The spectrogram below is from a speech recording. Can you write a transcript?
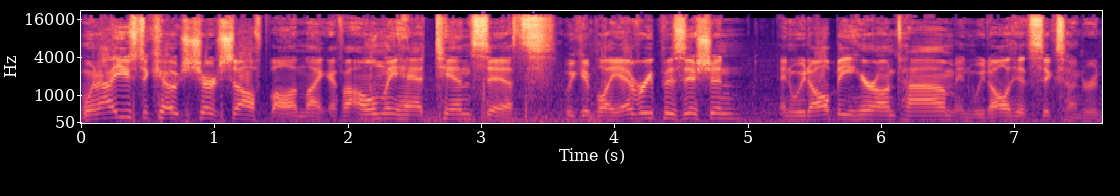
when I used to coach church softball, I'm like, if I only had 10 Seths, we could play every position and we'd all be here on time and we'd all hit 600.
